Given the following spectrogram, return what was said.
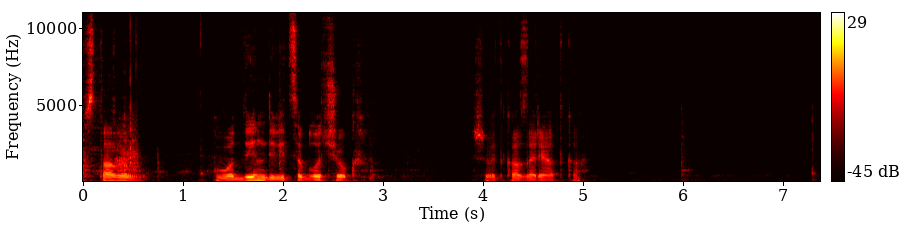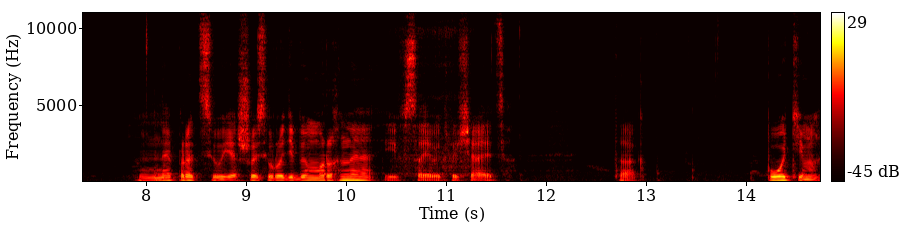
вставив в один, дивіться, блочок. Швидка зарядка. Не працює. Щось вроді би моргне і все виключається. Так. Потім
